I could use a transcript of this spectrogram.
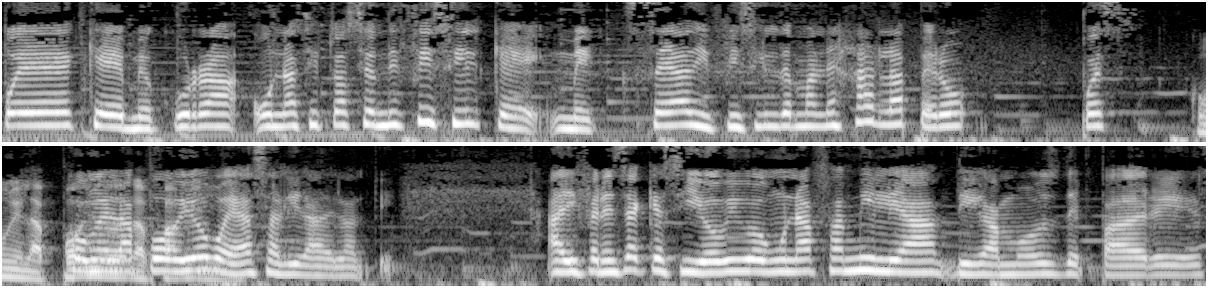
puede que me ocurra una situación difícil, que me sea difícil de manejarla, pero pues con el apoyo, con el apoyo voy a salir adelante. A diferencia que si yo vivo en una familia, digamos, de padres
